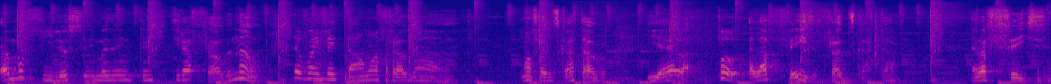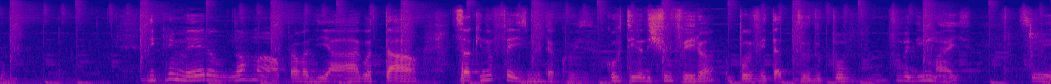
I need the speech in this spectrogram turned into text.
É meu filho, eu sei, mas a gente tem que tirar a fralda. Não, eu vou inventar uma fralda. Uma fralda descartável. E ela, pô, ela fez a fralda descartável. Ela fez. De primeiro, normal, prova de água tal. Só que não fez muita coisa. Cortina de chuveiro, ó. O povo inventa tudo. O povo, o povo é demais. Sim.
